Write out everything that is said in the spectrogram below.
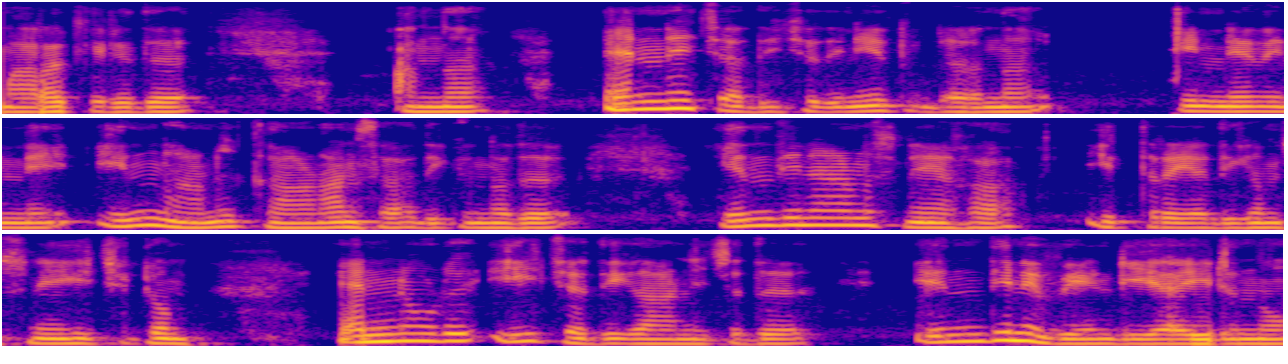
മറക്കരുത്. അന്ന് എന്നെ ചതിച്ചതിനെ തുടർന്ന് പിന്നെ നിന്നെ ഇന്നാണ് കാണാൻ സാധിക്കുന്നത്. എന്തിനാണ് സ്നേഹ ഇത്രയധികം സ്നേഹിച്ചിട്ടും എന്നോട് ഈ ചതി കാണിച്ചത്? എന്തിനു വേണ്ടിയായിരുന്നു?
